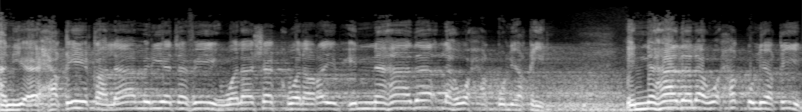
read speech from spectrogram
أن حقيقة لا مرية فيه ولا شك ولا ريب إن هذا لهو حق اليقين. إن هذا لهو حق اليقين.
